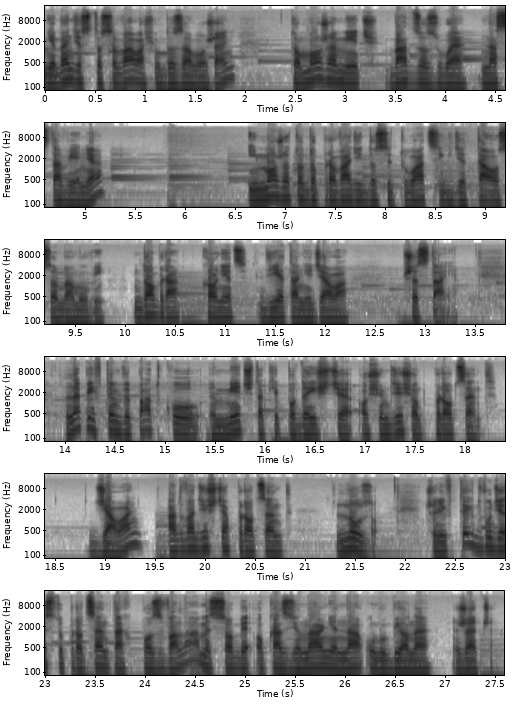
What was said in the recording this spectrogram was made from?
nie będzie stosowała się do założeń, to może mieć bardzo złe nastawienie i może to doprowadzić do sytuacji, gdzie ta osoba mówi: Dobra, koniec, dieta nie działa, przestaje. Lepiej w tym wypadku mieć takie podejście 80% działań, a 20% luzu. Czyli w tych 20% pozwalamy sobie okazjonalnie na ulubione rzeczy.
